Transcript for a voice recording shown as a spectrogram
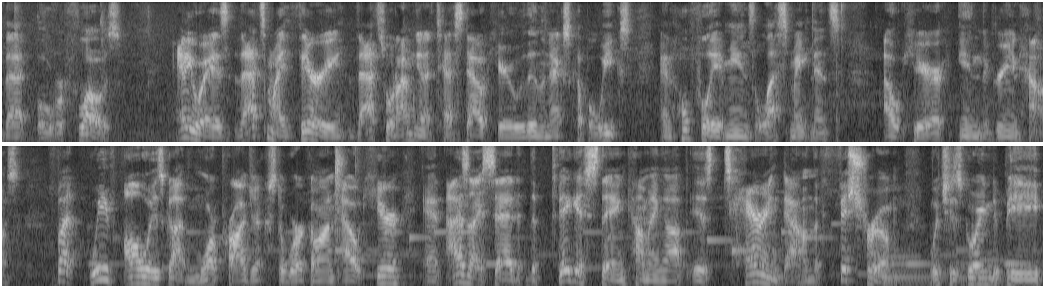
that overflows. Anyways, that's my theory. That's what I'm going to test out here within the next couple weeks, and hopefully it means less maintenance out here in the greenhouse. But we've always got more projects to work on out here. And as I said, the biggest thing coming up is tearing down the fish room, which is going to be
